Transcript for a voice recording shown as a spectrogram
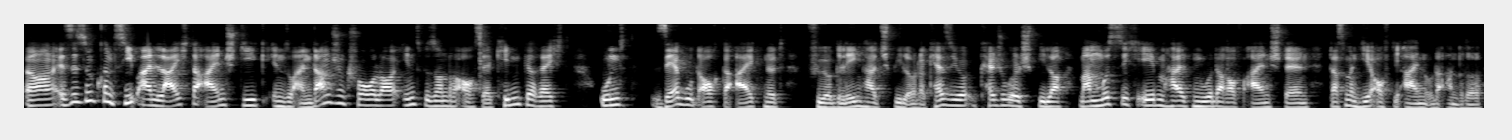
Äh, es ist im Prinzip ein leichter Einstieg in so einen Dungeon Crawler, insbesondere auch sehr kindgerecht und sehr gut auch geeignet für Gelegenheitsspieler oder Casual-Spieler. Man muss sich eben halt nur darauf einstellen, dass man hier auf die eine oder andere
